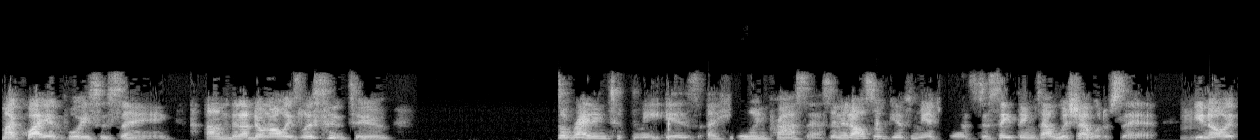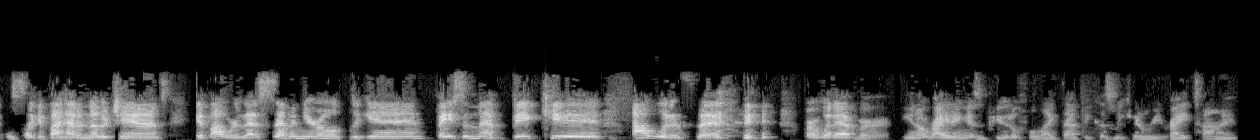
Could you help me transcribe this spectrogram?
my quiet voice is saying um, that I don't always listen to. So writing to me is a healing process. And it also gives me a chance to say things I wish I would have said Mm. You know, it's like if I had another chance, if I were that seven year old again, facing that big kid, I would have said, or whatever. You know, writing is beautiful like that because we can rewrite time.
